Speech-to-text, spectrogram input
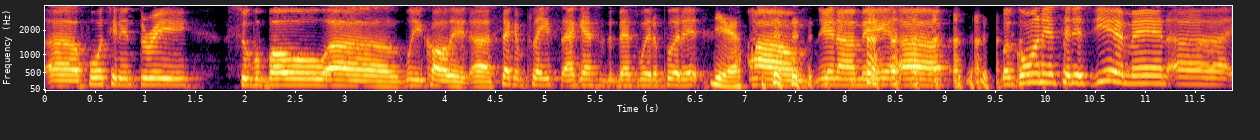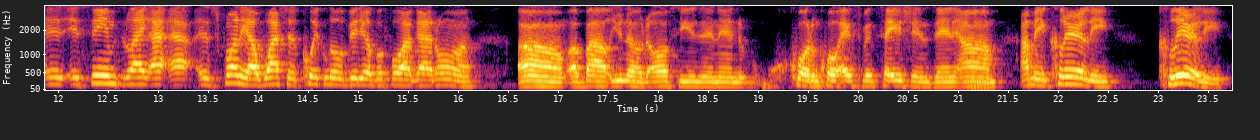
uh, fourteen and three. Super Bowl, uh, what do you call it? Uh, second place, I guess is the best way to put it. yeah, Um, you know what I mean? Uh, but going into this year, man, uh, it, it seems like I, I, it's funny. I watched a quick little video before I got on um, about you know the offseason and quote unquote expectations, and um, I mean clearly, clearly,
